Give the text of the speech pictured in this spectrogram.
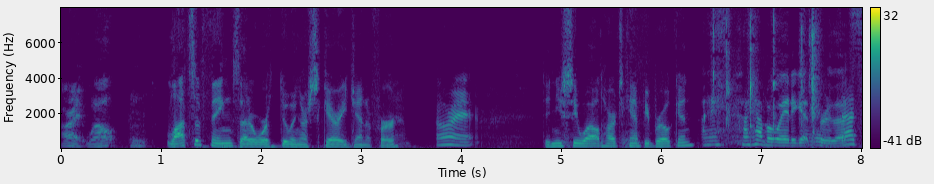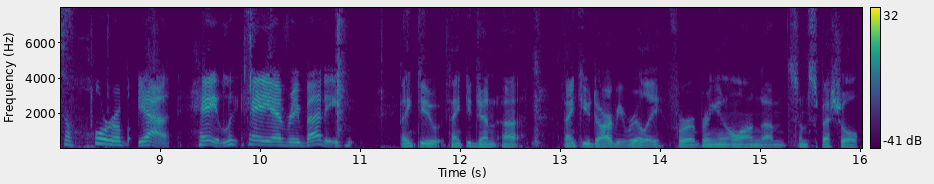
All right. Well, lots of things that are worth doing are scary, Jennifer. all right. Didn't you see Wild Hearts Can't Be Broken? I, I have a way to get through this. That's a horrible. Yeah. Hey, look. Hey, everybody. Thank you, thank you, Jen. Uh, thank you, Darby, really, for bringing along um, some special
